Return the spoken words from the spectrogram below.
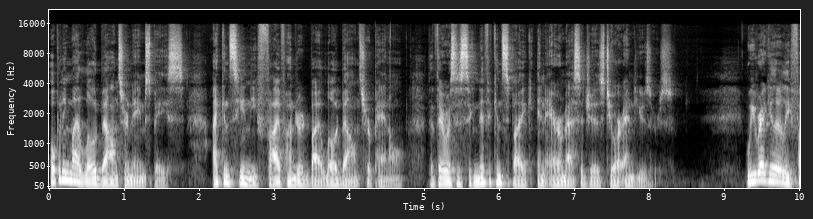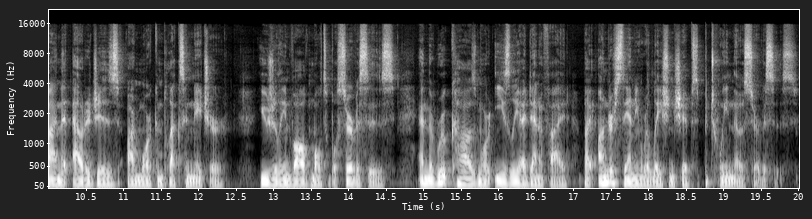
Opening my load balancer namespace, I can see in the 500 by load balancer panel that there was a significant spike in error messages to our end users. We regularly find that outages are more complex in nature, usually involve multiple services, and the root cause more easily identified by understanding relationships between those services.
